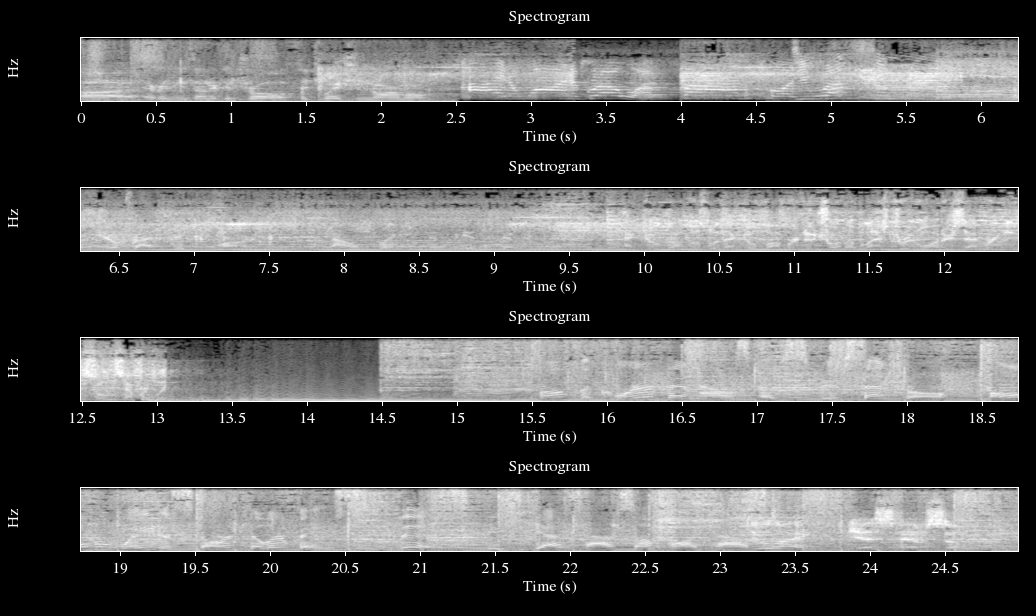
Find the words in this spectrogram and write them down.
Uh, everything's under control. Situation normal. I don't wanna grow up bomb. Do you want some? Jurassic Park. Now playing the PS7. Ecto goggles with Ecto Buffer, Neutrona Blaster, and Water Zapper, each sold separately. From the corner penthouse of Spook Central all the way to Star Killer Base, this is Yes Have Some Podcast. Do I? Yes, have some.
